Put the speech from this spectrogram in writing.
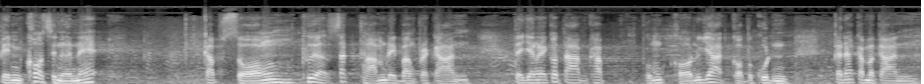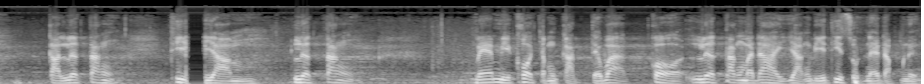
เป็นข้อเสนอแนะกับสองเพื่อซักถามในบางประการ แต่อย่างไรก็ตามครับ ผมขออนุญาตขอบพระคุณคณะกรรมการการเลือกตั้งที่พยายามเลือกตั้ง แม้มีข้อจำกัด แต่ว่าก็เลือกตั้งมาได้อย่างดีที่สุดในระดับหนึ่ง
